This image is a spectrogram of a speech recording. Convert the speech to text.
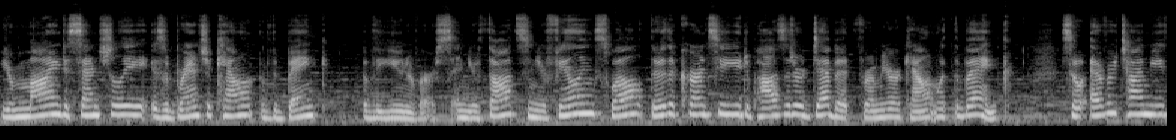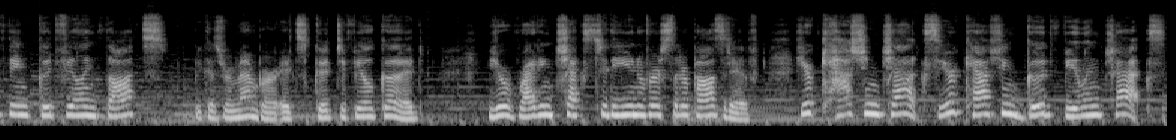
Your mind essentially is a branch account of the bank of the universe. And your thoughts and your feelings, well, they're the currency you deposit or debit from your account with the bank. So every time you think good feeling thoughts, because remember, it's good to feel good, you're writing checks to the universe that are positive. You're cashing checks. You're cashing good feeling checks.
